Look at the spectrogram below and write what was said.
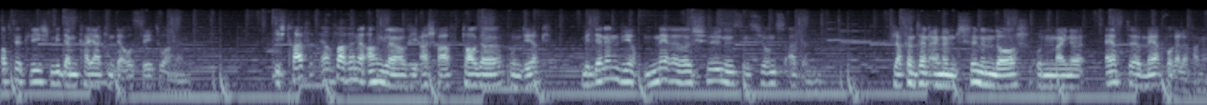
hauptsächlich mit dem Kajak in der Ostsee zu angeln. Ich traf erfahrene Angler wie Ashraf, Torge und Dirk, mit denen wir mehrere schöne Sessions hatten. Konnten einen schönen Dorsch und meine erste Meerforelle fangen.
